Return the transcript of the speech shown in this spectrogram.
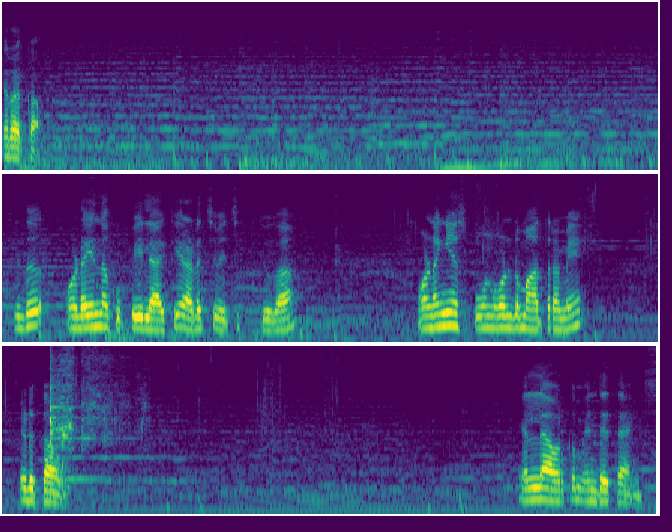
ഇറക്കാം. ഇത് ഉടയുന്ന കുപ്പിയിലാക്കി അടച്ചു വെച്ചിരിക്കുക. ഉണങ്ങിയ സ്പൂൺ കൊണ്ട് മാത്രമേ എടുക്കാവൂ. എല്ലാവർക്കും എന്റെ താങ്ക്സ്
